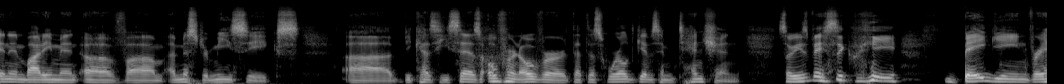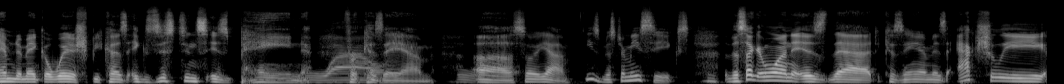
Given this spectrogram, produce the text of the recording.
an embodiment of um, a Mr. Meeseeks. Uh, because he says over and over that this world gives him tension. So he's basically begging for him to make a wish because existence is pain Wow. for Kazam. Uh, so yeah, he's Mr. Meeseeks. The second one is that Kazam is actually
